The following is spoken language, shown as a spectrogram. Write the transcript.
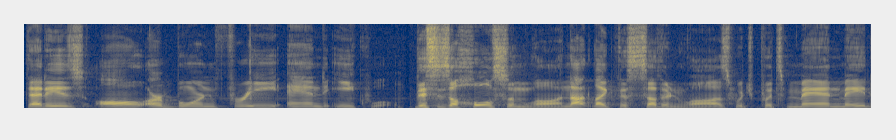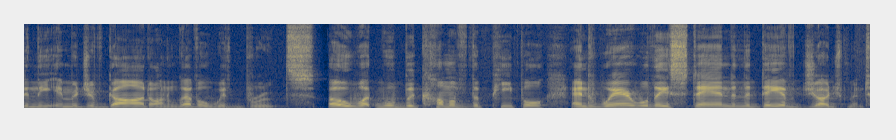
That is, all are born free and equal. This is a wholesome law, not like the southern laws, which puts man made in the image of God on level with brutes. Oh, what will become of the people, and where will they stand in the day of judgment?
